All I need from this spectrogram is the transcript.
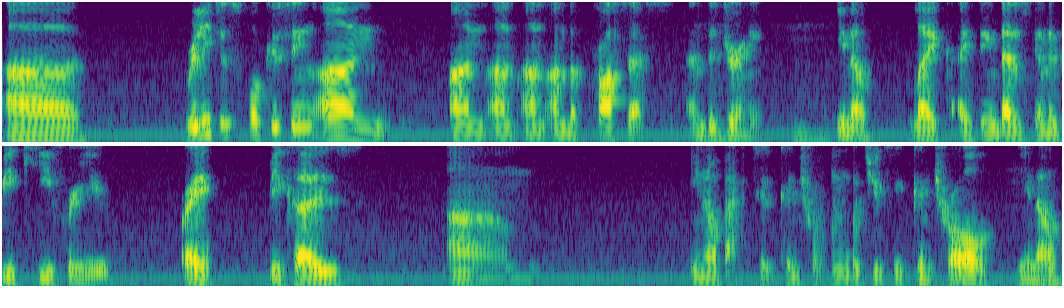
uh really just focusing on on on on, on the process and the journey mm-hmm. you know? Like i think that is going to be key for you right? Because um you know back to controlling what you can control you know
